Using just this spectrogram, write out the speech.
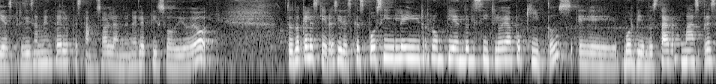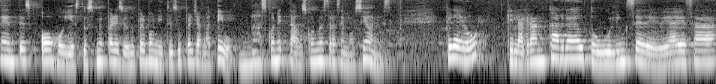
es precisamente de lo que estamos hablando en el episodio de hoy. Entonces lo que les quiero decir es que es posible ir rompiendo el ciclo de a poquitos, eh, volviendo a estar más presentes, ojo, y esto me pareció súper bonito y súper llamativo, más conectados con nuestras emociones. Creo que la gran carga de autobullying se debe a esa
